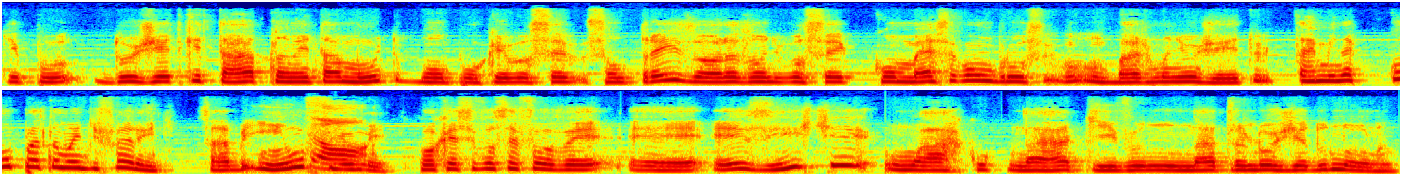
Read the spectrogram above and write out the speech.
tipo, do jeito que tá, também tá muito bom, porque você são três horas onde você começa com o Bruce, um Batman de um jeito e termina completamente diferente, sabe? Em um Então- filme. Porque se você for ver, é, existe um arco narrativo na trilogia do Nolan.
